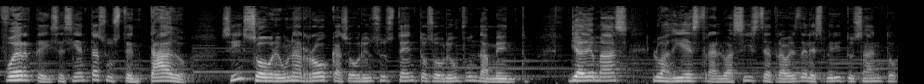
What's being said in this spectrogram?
fuerte y se sienta sustentado, ¿sí? Sobre una roca, sobre un sustento, sobre un fundamento. Y además lo adiestra, lo asiste a través del Espíritu Santo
